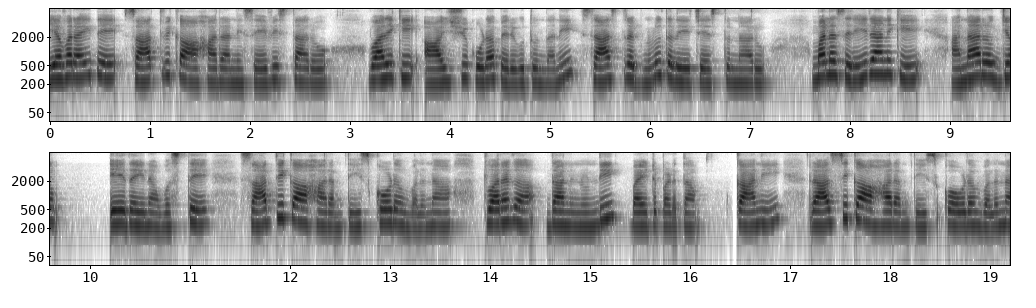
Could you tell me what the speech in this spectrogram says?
ఎవరైతే సాత్విక ఆహారాన్ని సేవిస్తారో వారికి ఆయుష్ కూడా పెరుగుతుందని శాస్త్రజ్ఞులు తెలియచేస్తున్నారు. మన శరీరానికి అనారోగ్యం ఏదైనా వస్తే సాత్విక ఆహారం తీసుకోవడం వలన త్వరగా దాని నుండి బయటపడతాం. కానీ రాసిక ఆహారం తీసుకోవడం వలన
